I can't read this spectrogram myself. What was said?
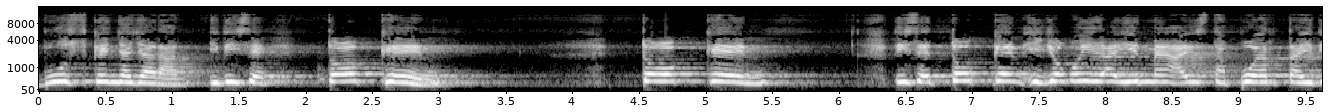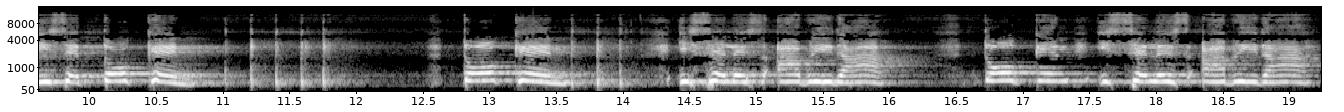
busquen y hallarán. Y dice, toquen, toquen. Dice, toquen y yo voy a irme a esta puerta y dice, toquen, toquen y se les abrirá toquen y se les abrirá.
